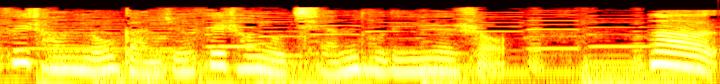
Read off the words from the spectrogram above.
非常有感觉，非常有前途的一个乐手，那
